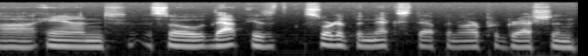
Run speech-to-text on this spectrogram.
Uh, and so that is sort of the next step in our progression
